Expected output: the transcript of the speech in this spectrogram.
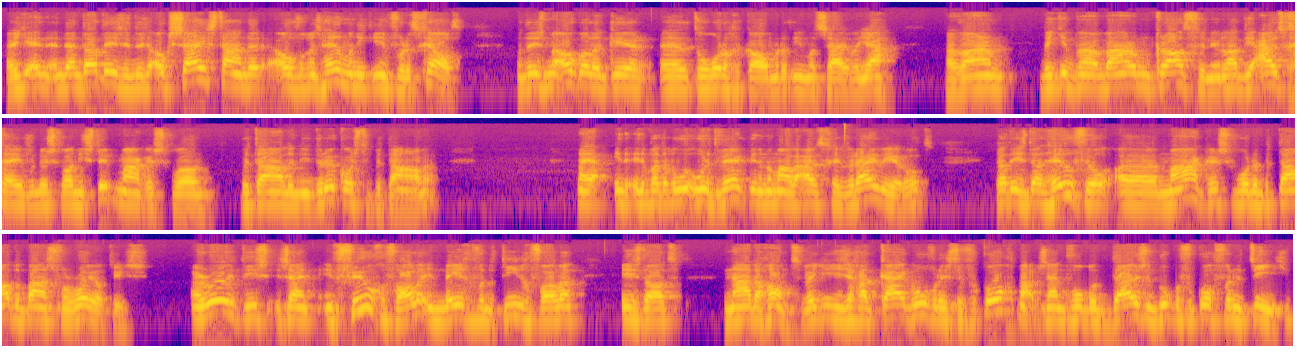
Weet je, en, en dat is het. Dus ook zij staan er overigens helemaal niet in voor het geld. Want er is me ook wel een keer eh, te horen gekomen dat iemand zei van, ja, maar waarom, weet je, maar waarom crowdfunding? Laat die uitgever dus gewoon die stripmakers gewoon betalen, die drukkosten betalen. Nou ja, in, wat, hoe, hoe het werkt in de normale uitgeverijwereld, dat is dat heel veel eh, makers worden betaald op basis van royalties. En royalties zijn in veel gevallen, in 9 van de 10 gevallen, is dat na de hand. Weet je, je gaat kijken hoeveel is er verkocht. Nou, er zijn bijvoorbeeld duizend boeken verkocht voor een tientje.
